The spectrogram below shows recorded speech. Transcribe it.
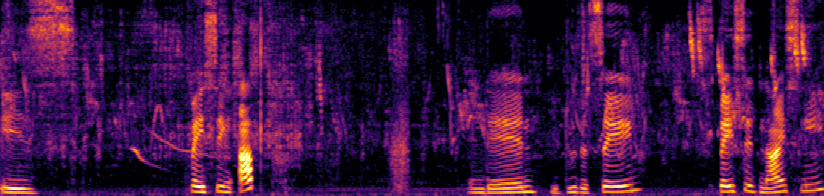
is facing up. And then you do the same. Space it nicely.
